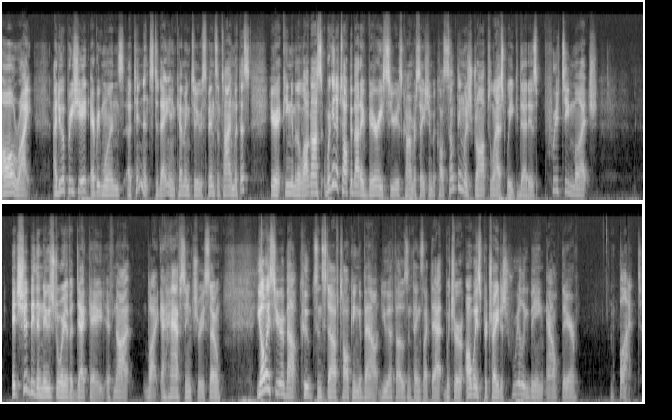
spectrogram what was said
All right. I do appreciate everyone's attendance today and coming to spend some time with us here at Kingdom of the Logos. We're going to talk about a very serious conversation because something was dropped last week that is pretty much it should be the news story of a decade, if not like a half century. So you always hear about kooks and stuff talking about UFOs and things like that, which are always portrayed as really being out there. But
